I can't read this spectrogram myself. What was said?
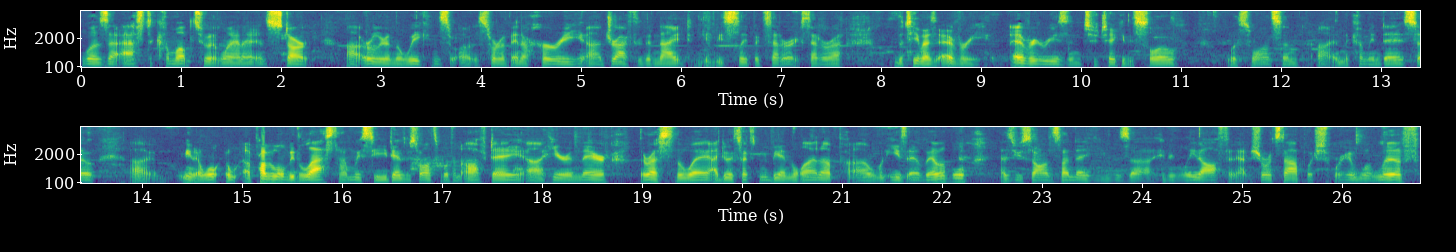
was uh, asked to come up to Atlanta and start. Uh, earlier in the week, and so, uh, sort of in a hurry, drive through the night, get me sleep, etc., etc. The team has every every reason to take it slow with Swanson uh, in the coming days. So, uh, you know, it probably won't be the last time we see Dansby Swanson with an off day uh, here and there the rest of the way. I do expect him to be in the lineup uh, when he's available. As you saw on Sunday, he was uh, hitting leadoff at shortstop, which is where he will live.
